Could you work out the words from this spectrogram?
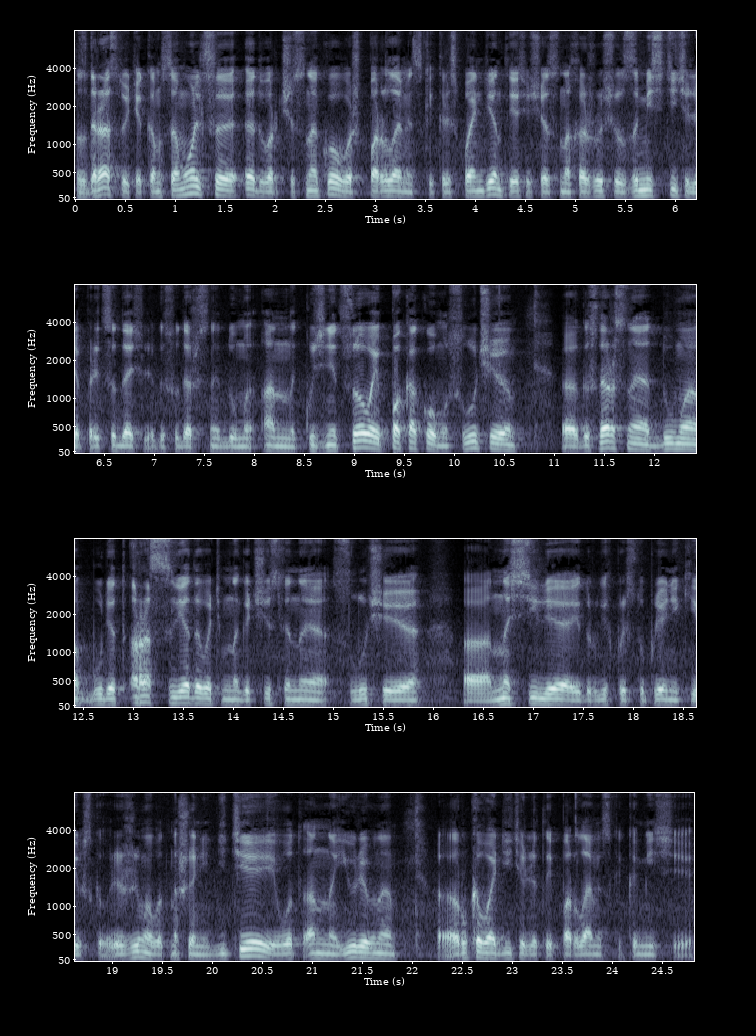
Здравствуйте, комсомольцы. Эдвард Чесноков, ваш парламентский корреспондент. Я сейчас нахожусь у заместителя председателя Государственной Думы Анны Кузнецовой. По какому случаю Государственная Дума будет расследовать многочисленные случаи Э, насилия и других преступлений киевского режима в отношении детей. И вот Анна Юрьевна, э, руководитель этой парламентской комиссии.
